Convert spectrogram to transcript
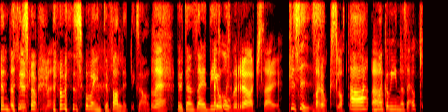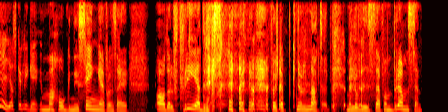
Men Jag ser det så, framför mig. Ja, men så var inte fallet liksom. Nej. Utan så här, det är Ett också, orört så här, precis. barockslott. Ja, Ja. man kom in och sa okej jag ska ligga i mahognysängar från så här Adolf Fredriks första knullna typ med Lovisa från Brömsen.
